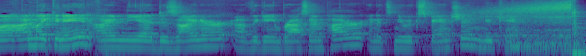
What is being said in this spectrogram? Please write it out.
uh, I'm Mike Gnade. I'm the uh, designer of the game Brass Empire and its new expansion, New Canton.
